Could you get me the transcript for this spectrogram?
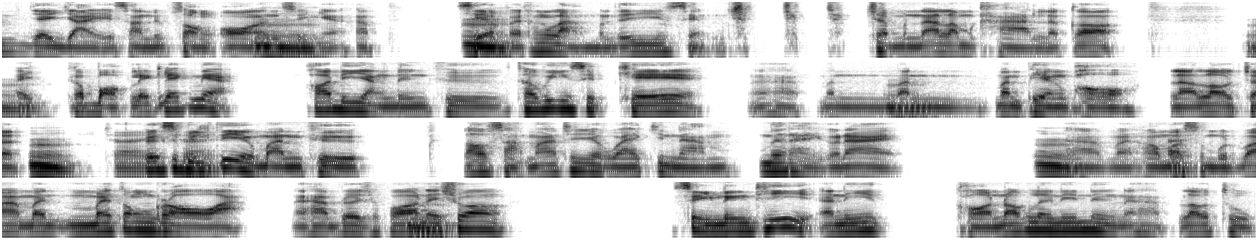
ำใหญ่ๆสามสิบสองออนอืมสิ่างเงี้ยครับ เสียบอืมไปข้างหลังมันจะได้ยินเสียงชับชับชับชับมันน่ารำคาญ แล้วก็อืมไอ้กระบอกเล็ก ๆ เนี่ย ข้อดีอย่างหนึ่งคือ ถ้าวิ่ง 10K นะครับมันอืมมันมันเพียงพอแล้วเราจะอืมใช่ flexibility ของมันคือ เราสามารถที่จะแวะกินน้ำเมื่อไหร่ก็ได้อืมนะครับหมายความว่าใช่สมมติว่ามันไม่ต้องรออะนะครับ โดยเฉพาะอืมในช่วงสิ่งหนึ่งที่อันนี้ขอนอกเรื่องนิดนึงนะครับ เราถูก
